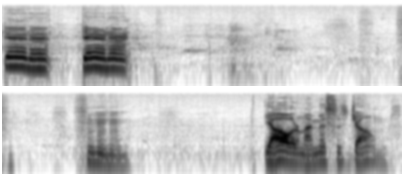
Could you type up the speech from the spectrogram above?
Dun it, dun it. Y'all are my Mrs. Jones.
